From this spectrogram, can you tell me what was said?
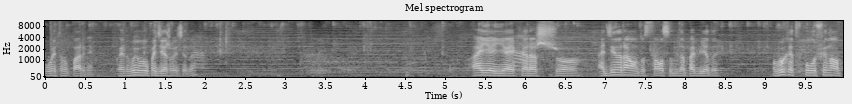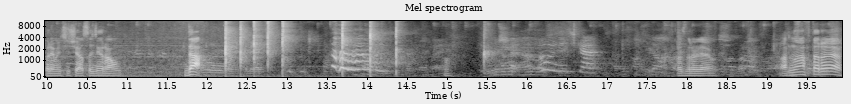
у этого парня. Это вы его поддерживаете, да? Ай-яй-яй, хорошо. Один раунд остался до победы. Выход в полуфинал прямо сейчас, один раунд. Да! Умничка. Поздравляю. Одна, вторая.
